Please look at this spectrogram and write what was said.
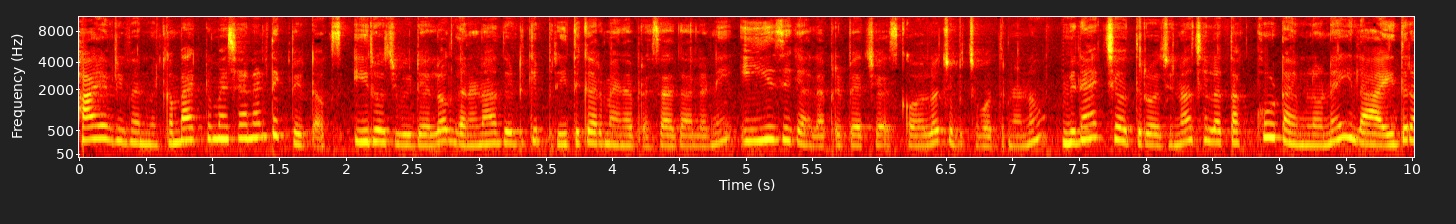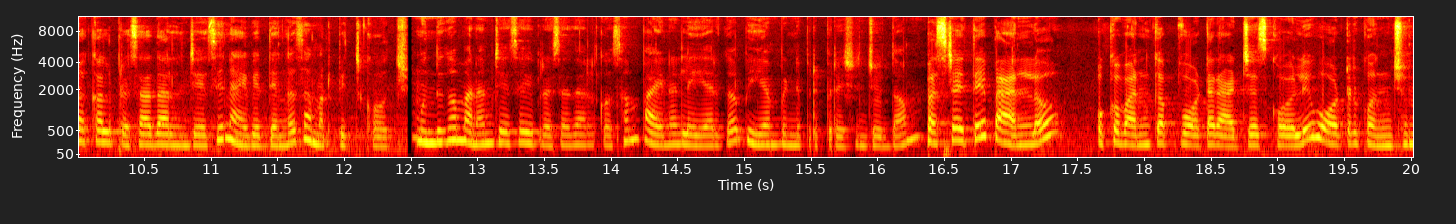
Hi everyone welcome back to my channel tick talks ఈ రోజు వీడియోలో గణనాథుడికి ప్రీతికరమైన ప్రసాదాలని ఈజీగా ఎలా ప్రిపేర్ చేసుకోవాలో చూపించబోతున్నాను. వినాయక చవితి రోజున చాలా తక్కువ టైంలోనే ఇలా ఐదు రకాల ప్రసాదాలను చేసి నైవేద్యంగా సమర్పించుకోవచ్చు. ముందుగా మనం చేసే ఈ ప్రసాదాల కోసం పైన లేయర్గా బియ్యం పిండి ప్రిపరేషన్ చూద్దాం. ఫస్ట్ అయితే ప్యాన్లో ఒక వన్ కప్ వాటర్ యాడ్ చేసుకోవాలి. వాటర్ కొంచెం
